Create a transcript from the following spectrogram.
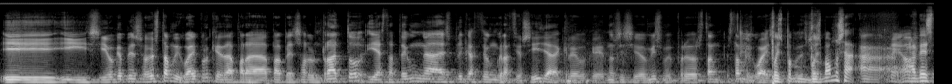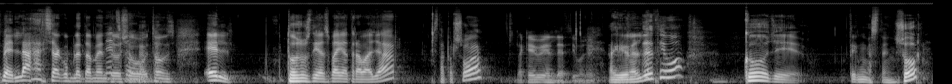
E, e si sí, o que penso eu está moi guai Porque dá para, para pensar un rato E hasta ten unha explicación graciosilla Creo que, non sei sé si se é o mismo Pero están, están moi guais Pois, pois pues, pues, vamos a, a, a desvelar xa completamente o show Entonces, el todos os días vai a traballar Esta persoa. La que vive el décimo, sí. Aquí en el décimo Colle Ten un ascensor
